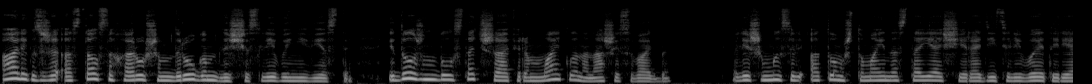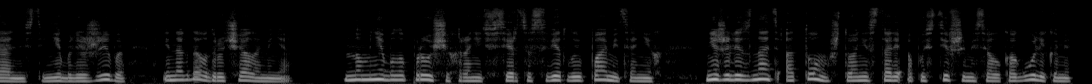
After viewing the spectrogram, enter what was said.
Алекс же остался хорошим другом для счастливой невесты и должен был стать шафером Майкла на нашей свадьбе. Лишь мысль о том, что мои настоящие родители в этой реальности не были живы, иногда удручала меня. Но мне было проще хранить в сердце светлую память о них — нежели знать о том, что они стали опустившимися алкоголиками,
